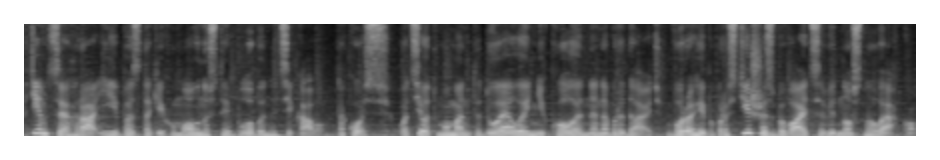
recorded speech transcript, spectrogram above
Втім, це гра і без таких умовностей було би не цікаво. Так ось, оці от моменти дуели ніколи не набридають. Вороги попростіше збиваються відносно легко.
